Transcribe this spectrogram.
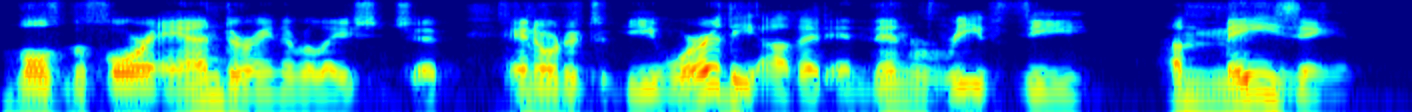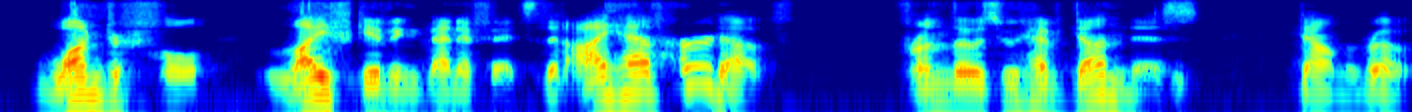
both before and during the relationship in order to be worthy of it and then reap the amazing, wonderful, life giving benefits that I have heard of from those who have done this down the road.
